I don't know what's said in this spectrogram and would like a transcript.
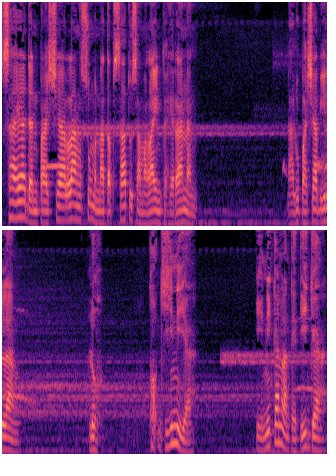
saya dan Pasha langsung menatap satu sama lain keheranan. Lalu Pasha bilang, Loh, kok gini ya? Ini kan lantai tiga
